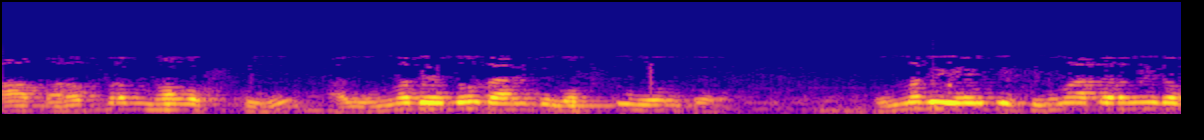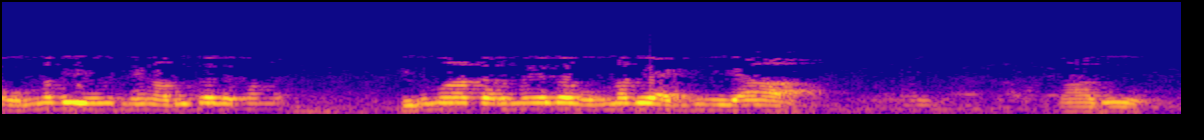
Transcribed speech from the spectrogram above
ఆ పరబ్రహ్మ వస్తువు అది ఉన్నదేదో దానికి వస్తువు అంటే. ఉన్నది ఏమిటి? సినిమా తెర మీద ఉన్నది ఏమిటి? నేను అడుగుతా చెప్పండి. సినిమా తెర మీద ఉన్నది అగ్నియా? కాదు.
